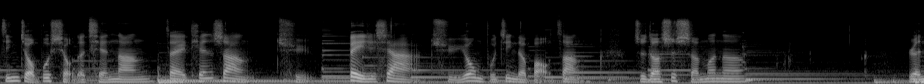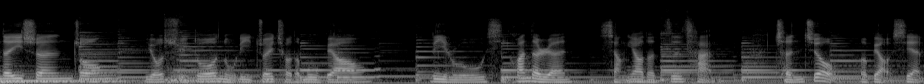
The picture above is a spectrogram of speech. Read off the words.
经久不朽的钱囊，在天上取备下取用不尽的宝藏，指的是什么呢？人的一生中有许多努力追求的目标，例如喜欢的人、想要的资产、成就和表现、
